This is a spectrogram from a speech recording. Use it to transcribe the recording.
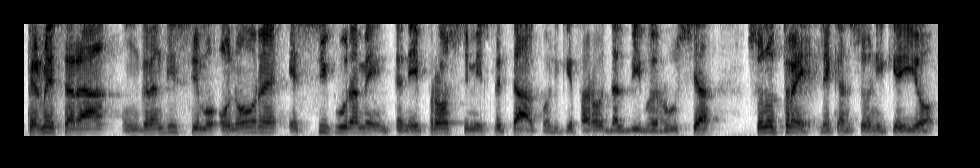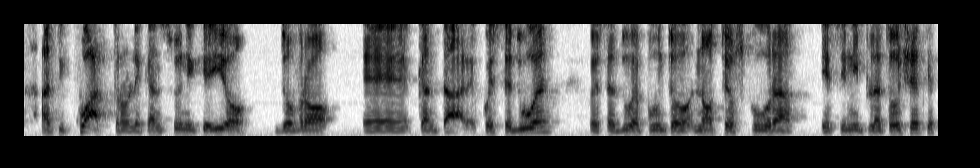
Per me sarà un grandissimo onore e sicuramente nei prossimi spettacoli che farò dal vivo in Russia sono tre le canzoni che io, anzi quattro le canzoni che io dovrò eh, cantare. Queste due queste due appunto Notte Oscura e Sini Platocek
